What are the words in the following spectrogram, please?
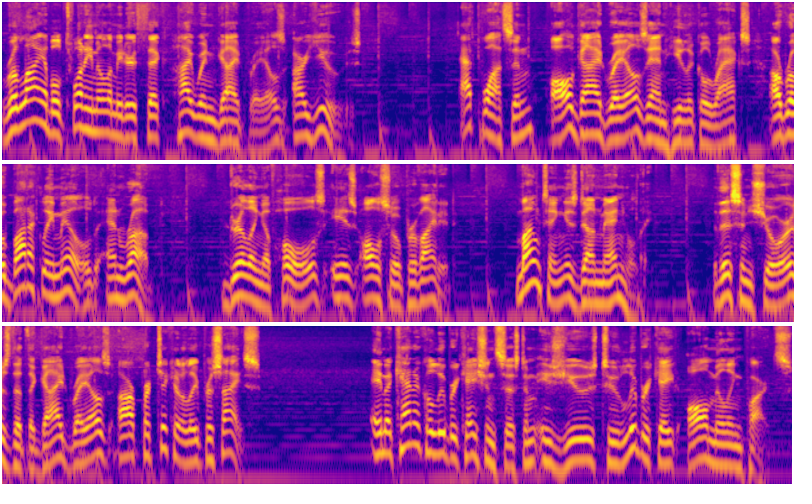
Reliable 20 millimeter thick HIWIN guide rails are used. At Watson, all guide rails and helical racks are robotically milled and rubbed. Drilling of holes is also provided. Mounting is done manually. This ensures that the guide rails are particularly precise. A mechanical lubrication system is used to lubricate all milling parts.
